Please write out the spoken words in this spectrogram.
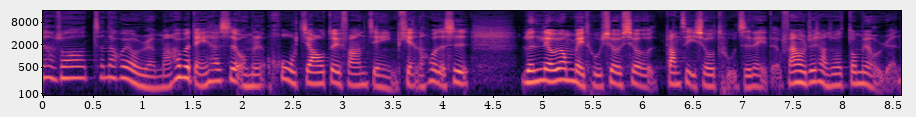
我想说，真的会有人吗？会不会等一下是我们互教对方剪影片，或者是轮流用美图秀秀帮自己修图之类的？反正我就想说都没有人，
